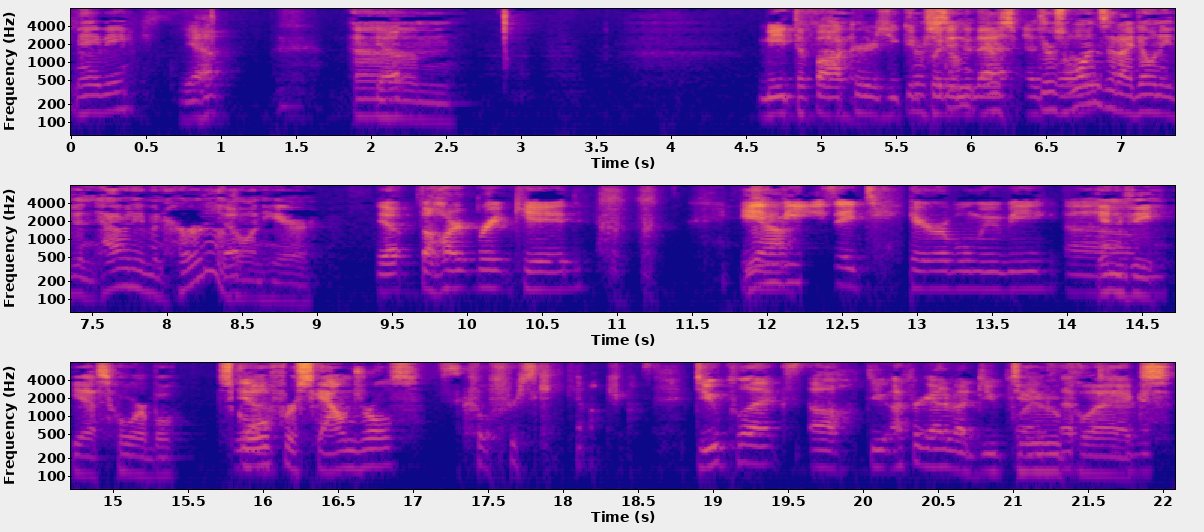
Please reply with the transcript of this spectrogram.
maybe. yeah. Um, Meet the Fockers. You could put some, into that. there's, there's well. ones that I don't even haven't even heard of Yep. on here. Yep, The Heartbreak Kid. Yeah. Envy is a terrible movie. Um, Envy, yes, horrible. School yeah. for Scoundrels, School for Scoundrels. Duplex. Oh, dude, I forgot about Duplex. Duplex.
